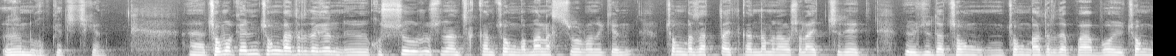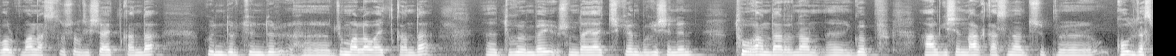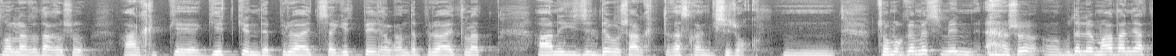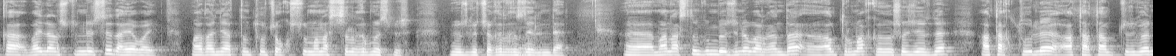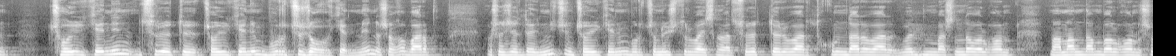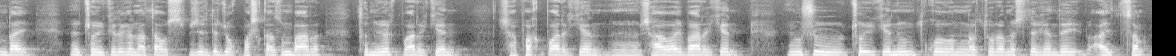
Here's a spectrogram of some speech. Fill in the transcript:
ырын угуп кетишчү экен чомокенин чоң кадыр деген кушчу уруусунан чыккан чоң манасчы болгон экен чоң казатты айтканда мына ошол айтчу дейт өзү да чоң чоң кадыр деп баягы бою чоң болуп манасты ушул киши айтканда күндүр түндүр жумалап айтканда түгөнбөй ушундай айтчу экен бул кишинин туугандарынан көп ал кишинин аркасынан түшүп кол жазмалары дагы ушу архивке кеткен деп бирөө айтса кетпей калган деп бирөө айтылат аны изилдеп ошо архивди казган киши жок чомок эмес мен ошо бул деле маданиятка байланыштуу нерсе да аябай маданияттын туу чокусу манасчылык эмеспи өзгөчө кыргыз элинде манастын күмбөзүнө барганда ал турмак ошол жерде атактуу эле аты аталып жүргөн чоюкенин сүрөтү чоюкенин бурчу жок экен мен ошого барып ошол жерде эмне үчүн чоюкенин бурчун уюштурбайсыңар сүрөттөрү бар тукумдары бар көлдүн башында болгон мамандан болгон ушундай чоюке деген атабыз бул жерде жок башкасынын баары тыныбек бар экен шапак бар экен шаабай бар экен ушул чоюкени унутуп койгонуңар туура эмес дегендей айтсам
